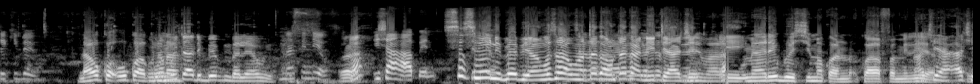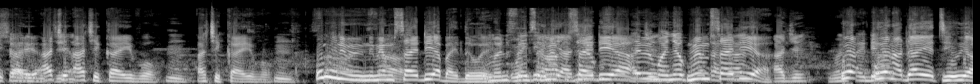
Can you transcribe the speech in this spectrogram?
Cheki babe. na huko huko hakuna unamuita hadi babe mbele ya huyu. Na si ndio? Isha happen. Sasa wewe ni babe yangu. Sasa unataka unataka niite aje? umeharibu heshima kwa, kwa familia ache Ushaharibu kae ache jina. hivyo. Mm. Ache hivyo. Mm. Mimi nimemsaidia by the way. Nimemsaidia. Nimemsaidia. Aje. Huyo ana na diet huyo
